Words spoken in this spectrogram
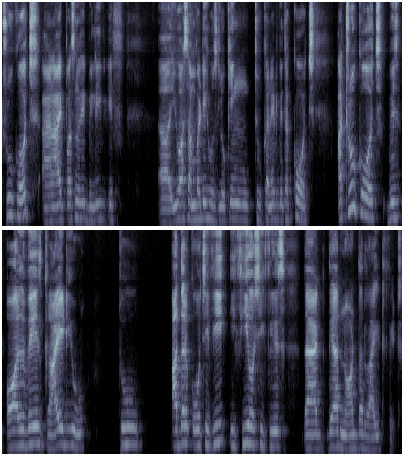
true coach, and I personally believe if uh, you are somebody who's looking to connect with a coach, a true coach will always guide you to other coach if he if he or she feels that they are not the right fit.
